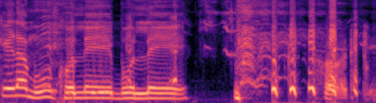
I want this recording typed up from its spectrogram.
ਕਿਹੜਾ ਮੂੰਹ ਖੋਲੇ ਬੋਲੇ? ਹੋਰ ਕੀ।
